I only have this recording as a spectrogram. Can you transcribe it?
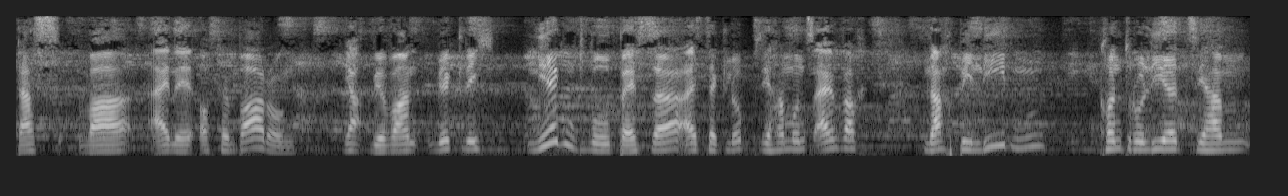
das war eine Offenbarung. Ja, wir waren wirklich nirgendwo besser als der Club. Sie haben uns einfach nach Belieben kontrolliert, sie haben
